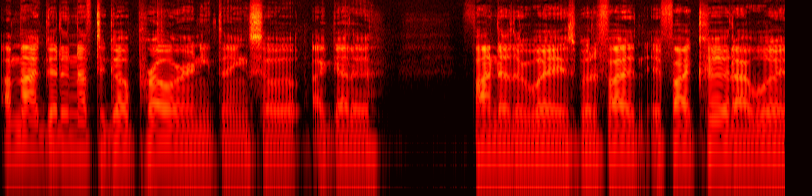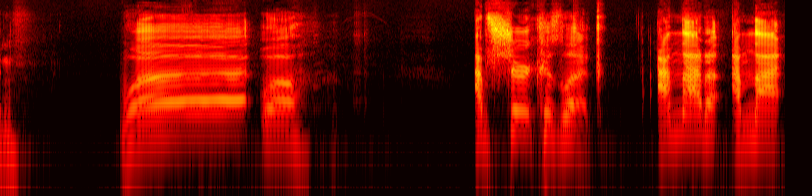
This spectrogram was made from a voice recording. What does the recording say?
I'm not good enough to go pro or anything, so I gotta find other ways. But if I if I could, I would. What? Well, I'm sure. Cause look, I'm not a, I'm not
